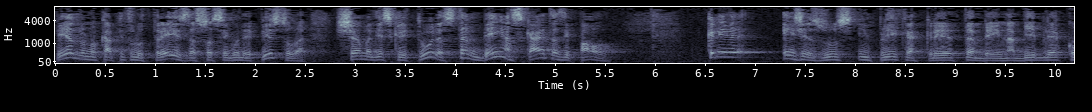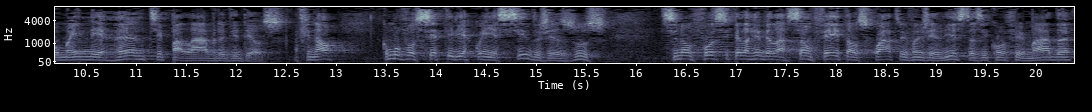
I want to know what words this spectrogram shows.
Pedro, no capítulo 3 da sua segunda epístola, chama de escrituras também as cartas de Paulo. Crer em Jesus implica crer também na Bíblia como a inerrante palavra de Deus. Afinal, como você teria conhecido Jesus se não fosse pela revelação feita aos quatro evangelistas e confirmada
